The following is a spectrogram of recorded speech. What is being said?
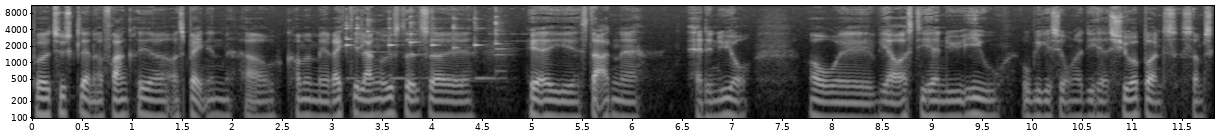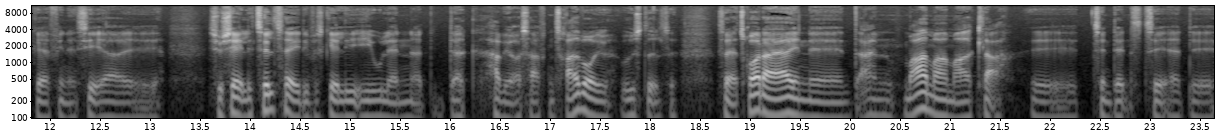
både Tyskland og Frankrig og, og Spanien har jo kommet med rigtig lange udstedelser øh, her i øh, starten af, af det nye år. Og øh, vi har også de her nye EU-obligationer, de her sure bonds, som skal finansiere øh, sociale tiltag i de forskellige EU-lande, og der har vi også haft en 30-årig udstedelse. Så jeg tror, der er en, øh, der er en meget, meget, meget klar øh, tendens til, at, øh,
